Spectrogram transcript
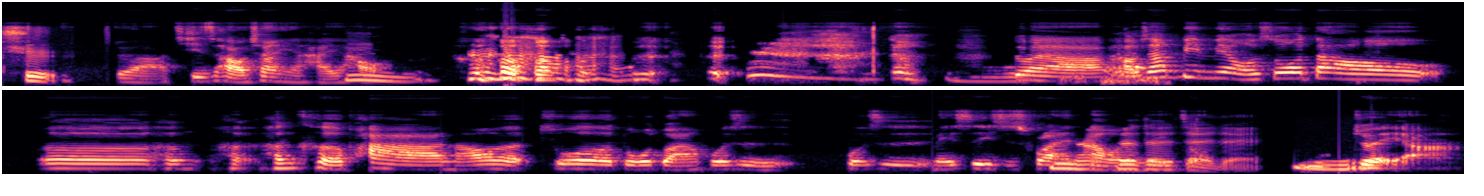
是。对啊，其实好像也还好。嗯、对啊，好像并没有说到呃很很很可怕，然后作恶多端，或是或是没事一直出来闹的那种。对对对对，嗯、对啊，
